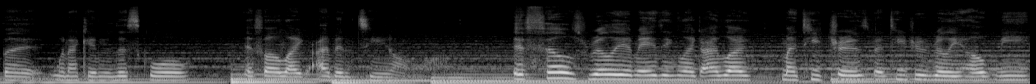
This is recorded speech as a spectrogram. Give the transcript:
But when I came to this school, it felt like I've been seen all along. It feels really amazing. Like I like my teachers. My teachers really helped me.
